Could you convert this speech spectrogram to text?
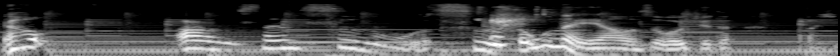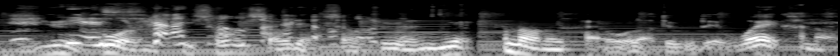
然后二三四五次都那样子，我觉得有点过了，你稍微小点声，就是你也看到那个海鸥了，对不对？我也看到了。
